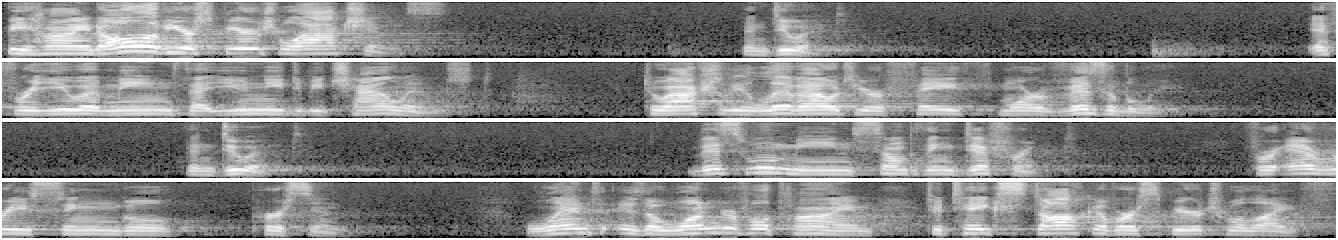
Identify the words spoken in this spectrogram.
behind all of your spiritual actions, then do it. If for you it means that you need to be challenged to actually live out your faith more visibly, then do it. This will mean something different for every single person. Lent is a wonderful time to take stock of our spiritual life,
